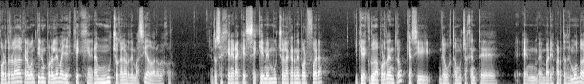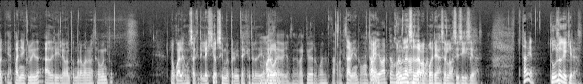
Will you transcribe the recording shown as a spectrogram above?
Por otro lado, el carbón tiene un problema y es que genera mucho calor, demasiado a lo mejor. Entonces genera que se queme mucho la carne por fuera y quede cruda por dentro, que así le gusta a mucha gente en, en varias partes del mundo, España incluida, Adri levantando la mano en este momento. Lo cual es un sacrilegio, si me permites que te lo diga. Madre Pero bueno, de Dios, de verdad, qué vergüenza. macho. está bien. Como está para bien. llevarte a un Con un lanzallamas bueno. podrías hacerlo así si quisieras. Está bien. Tú lo que quieras.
